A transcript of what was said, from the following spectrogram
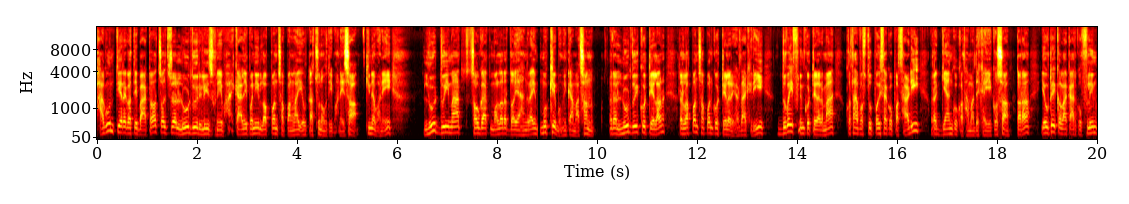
फागुन तेह्र गतेबाट चलचित्र लुड दुई रिलिज हुने भएकाले पनि लप्पन छप्पनलाई एउटा चुनौती भनेछ। किनभने लुड दुईमा सौगात मल्ल र दयाहाङ राई मुख्य भूमिकामा छन् र लुड दुईको टेलर र लप्पन छप्पनको टेलर हेर्दाखेरि दुवै फिल्मको टेलरमा कथावस्तु पैसाको पछाडि र ज्ञानको कथामा देखाइएको छ। तर एउटै कलाकारको फिल्म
